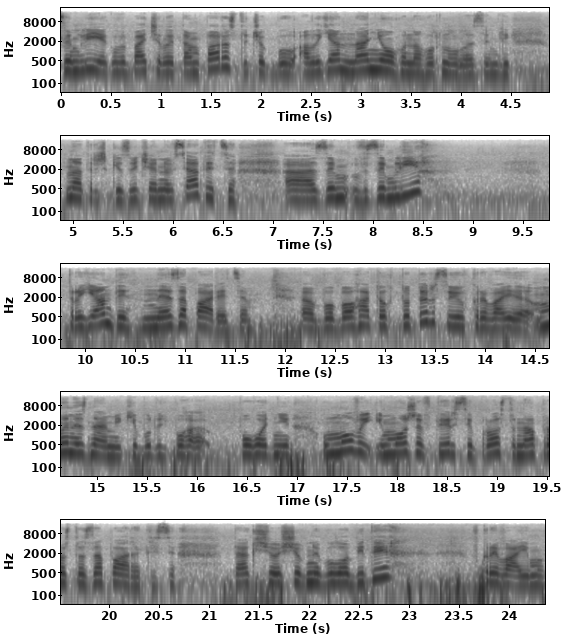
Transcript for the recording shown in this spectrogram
Землі, як ви бачили, там паросточок був, але я на нього нагорнула землі. Вона трішки, звичайно, всядеться. А в землі троянди не запаряться, Е, бо багато хто тирсою вкриває. Ми не знаємо, які будуть погодні умови, і може в тирсі просто-напросто запаритися. Так що, щоб не було біди, вкриваємо.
